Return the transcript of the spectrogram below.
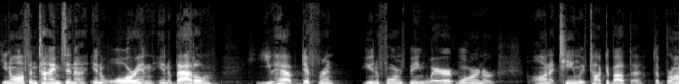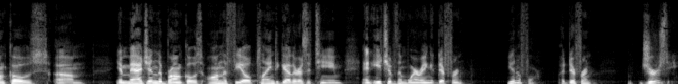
You know, oftentimes in a, in a war and in, in a battle, you have different uniforms being wear, worn, or on a team. We've talked about the, the Broncos. Um, imagine the Broncos on the field playing together as a team, and each of them wearing a different uniform, a different jersey.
